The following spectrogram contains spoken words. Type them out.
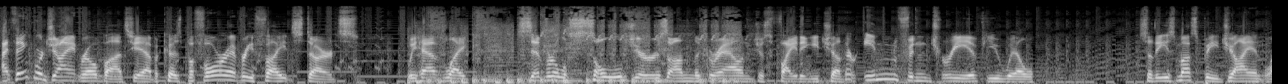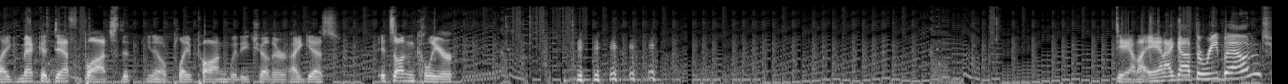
I think we're giant robots, yeah, because before every fight starts, we have, like, several soldiers on the ground just fighting each other. Infantry, if you will. So these must be giant, like, mecha death bots that, you know, play Pong with each other, I guess. It's unclear. Damn, and I got the rebound?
